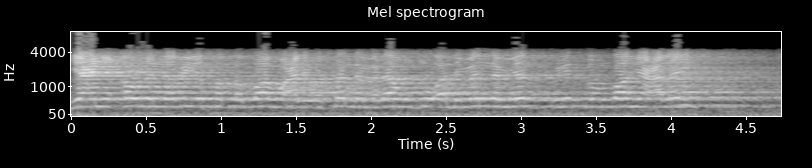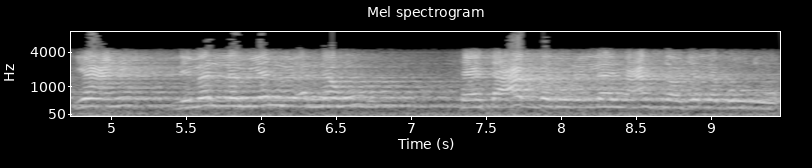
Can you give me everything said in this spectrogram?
يعني قول النبي صلى الله عليه وسلم لا وضوء لمن لم يذكر اسم الله عليه. يعني لمن لم ينوي أنه سيتعبد لله عز وجل بوضوء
